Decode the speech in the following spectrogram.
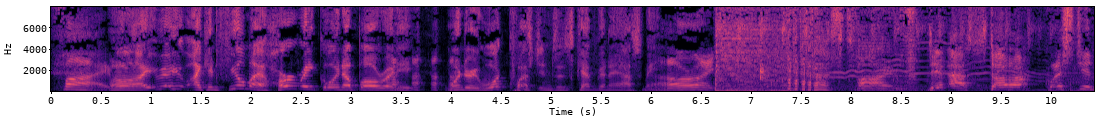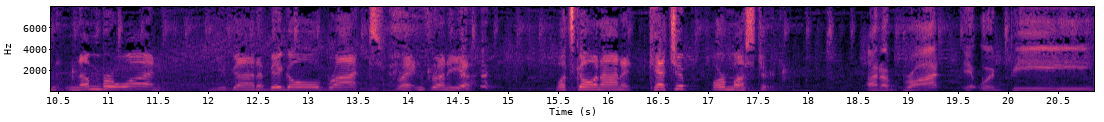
Five. Oh, I I can feel my heart rate going up already. wondering what questions is Kev going to ask me. All right. Fast Five. Did I stutter? Question number one. You've got a big old brat right in front of you. What's going on it? Ketchup or mustard? On a brat, it would be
